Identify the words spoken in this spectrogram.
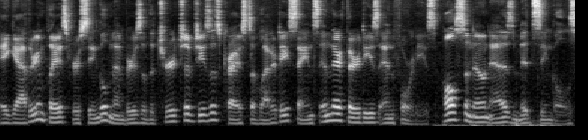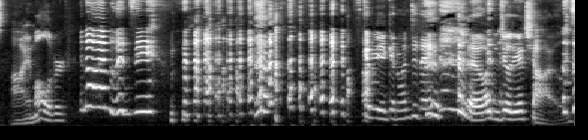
a gathering place for single members of the Church of Jesus Christ of Latter day Saints in their 30s and 40s, also known as mid singles. I'm Oliver. And I'm Lindsay. it's gonna be a good one today. Hello, I'm Julia Childs.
